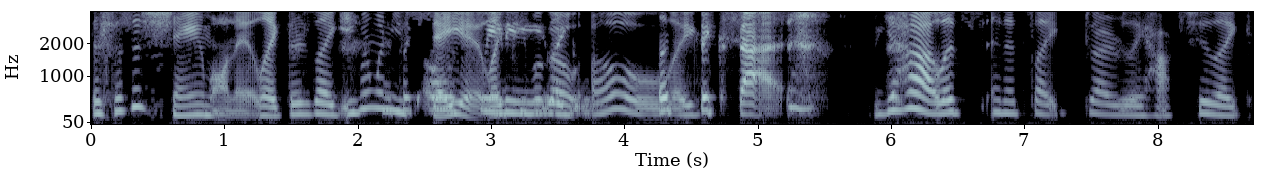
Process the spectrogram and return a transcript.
there's such a shame on it. Like there's like even when It's you like, say "Oh, it, like people go, like, "Oh, Let's like fix that. yeah, let's and it's like, do I really have to like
